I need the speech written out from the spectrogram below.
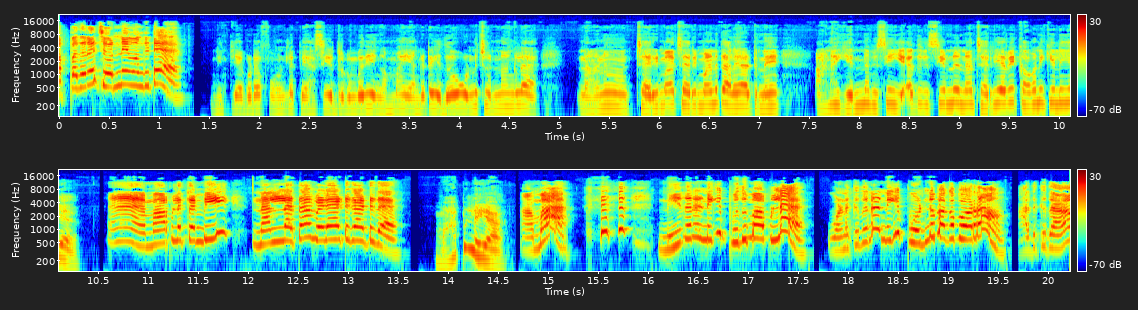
அப்பதானே சொன்னேன் உன்கிட்ட. நித்யா கூட போன்ல பேசிட்டு இருக்கும்போது எங்க அம்மா என்கிட்ட ஏதோ ஒண்ணு சொன்னாங்களே. நானும் சரிமா சரிமான்னு தலையாட்டுனேன். ஆனா என்ன விஷயம் எது விஷயம்னு நான் சரியாவே கவனிக்கலையே. மாப்பிள்ள தம்பி நல்லா தான் விளையாட்டு காட்டுத. மாப்பிள்ளையா? ஆமா. நீதான் இன்னைக்கு புது மாப்பிள்ள. உனக்கு தானே இன்னைக்கு பொண்ணு பார்க்க போறோம். அதுக்கு தான்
